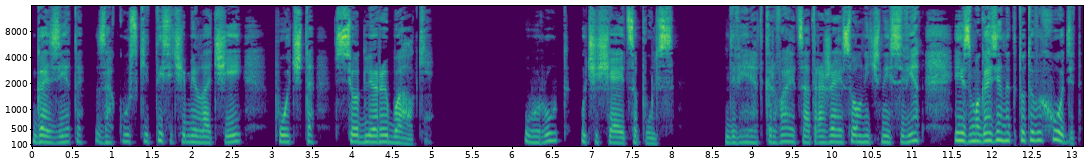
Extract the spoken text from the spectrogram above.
«Газеты, закуски, тысячи мелочей, почта, все для рыбалки». У Рут учащается пульс. Дверь открывается, отражая солнечный свет, и из магазина кто-то выходит.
